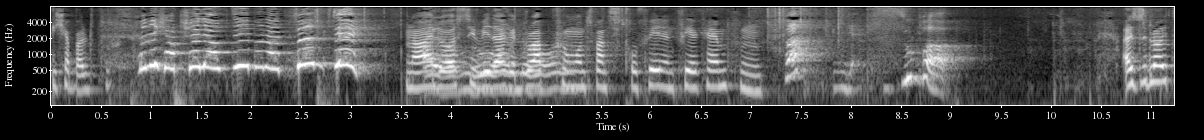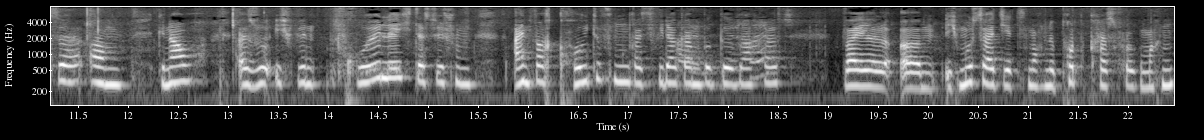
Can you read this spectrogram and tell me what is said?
ich habe halt. Und ich hab Schelle auf 750! Nein, du hast sie wieder gedroppt. Mann. 25 Trophäen in vier Kämpfen. Was? Ja, super. Also Leute, ähm, genau, also ich bin fröhlich, dass wir schon einfach heute 35 Wiedergaben gemacht haben, weil ähm, ich muss halt jetzt noch eine Podcast-Folge machen,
